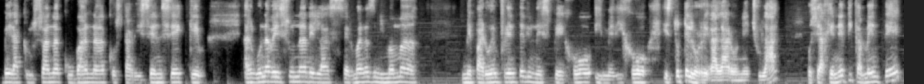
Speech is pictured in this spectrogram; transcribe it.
veracruzana, cubana, costarricense, que alguna vez una de las hermanas de mi mamá me paró enfrente de un espejo y me dijo, esto te lo regalaron, ¿eh, chula? O sea, genéticamente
